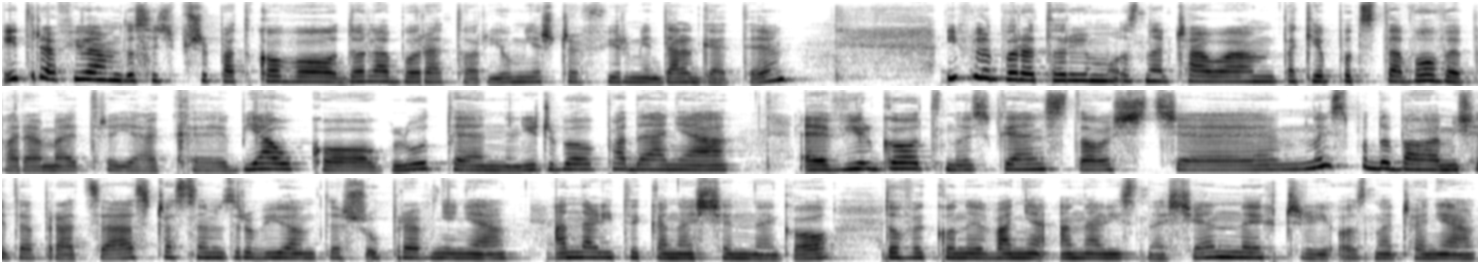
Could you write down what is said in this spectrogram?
i trafiłam dosyć przypadkowo do laboratorium jeszcze w firmie Dalgety. I w laboratorium oznaczałam takie podstawowe parametry jak białko, gluten, liczbę opadania, e, wilgotność, gęstość. E, no i spodobała mi się ta praca. Z czasem zrobiłam też uprawnienia analityka nasiennego do wykonywania analiz nasiennych, czyli oznaczania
